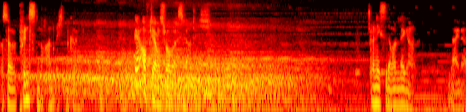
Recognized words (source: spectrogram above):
was wir mit Princeton noch anrichten können. Der Aufklärungsrover ist fertig. Der nächste dauert länger. Leider.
